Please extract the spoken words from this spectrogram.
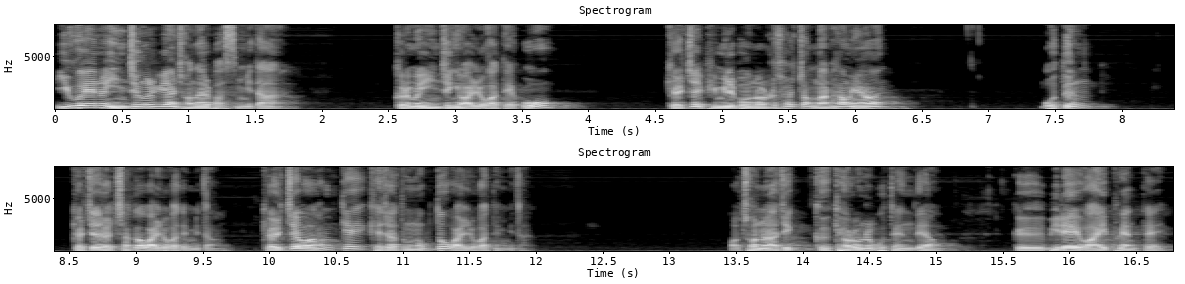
이후에는 인증을 위한 전화를 받습니다. 그러면 인증이 완료가 되고 결제 비밀번호를 설정만 하면 모든 결제 절차가 완료가 됩니다. 결제와 함께 계좌 등록도 완료가 됩니다. 어, 저는 아직 그 결혼을 못했는데요. 그 미래의 와이프한테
